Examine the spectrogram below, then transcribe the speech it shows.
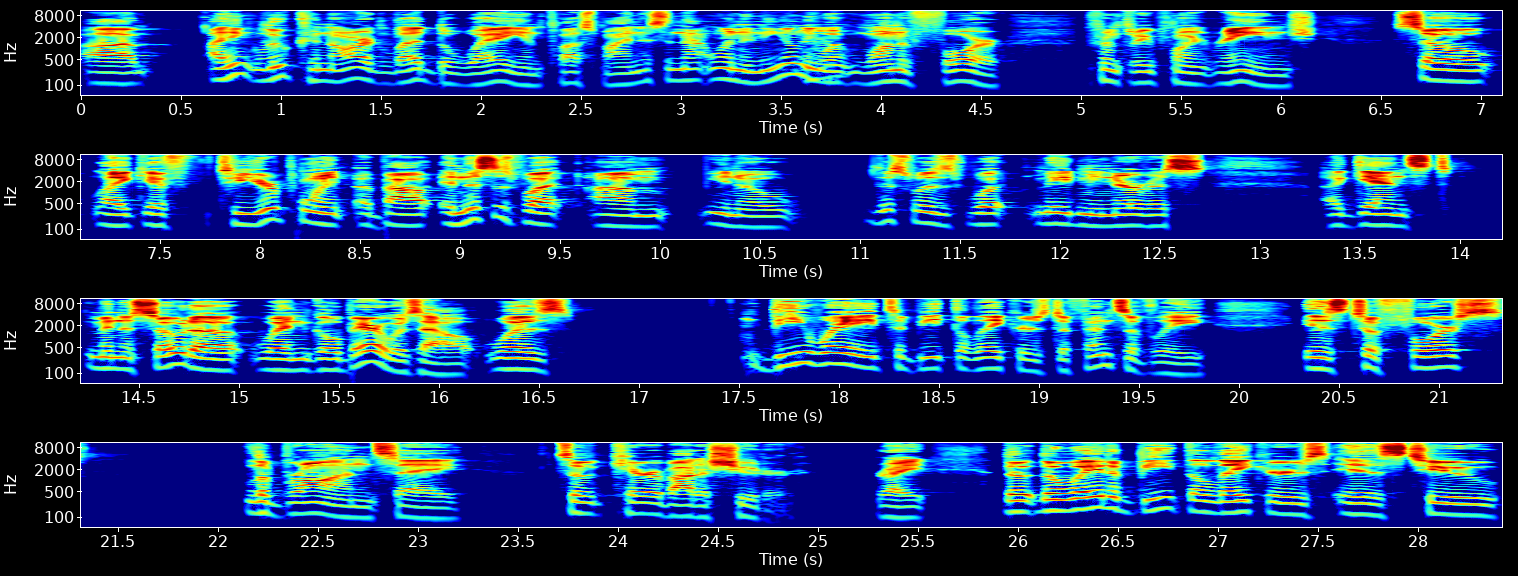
Um, I think Luke Kennard led the way in plus minus in that one, and he only went one of four from three point range. So, like, if to your point about, and this is what, um, you know, this was what made me nervous against Minnesota when Gobert was out, was the way to beat the Lakers defensively is to force LeBron, say, to care about a shooter, right? The the way to beat the Lakers is to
